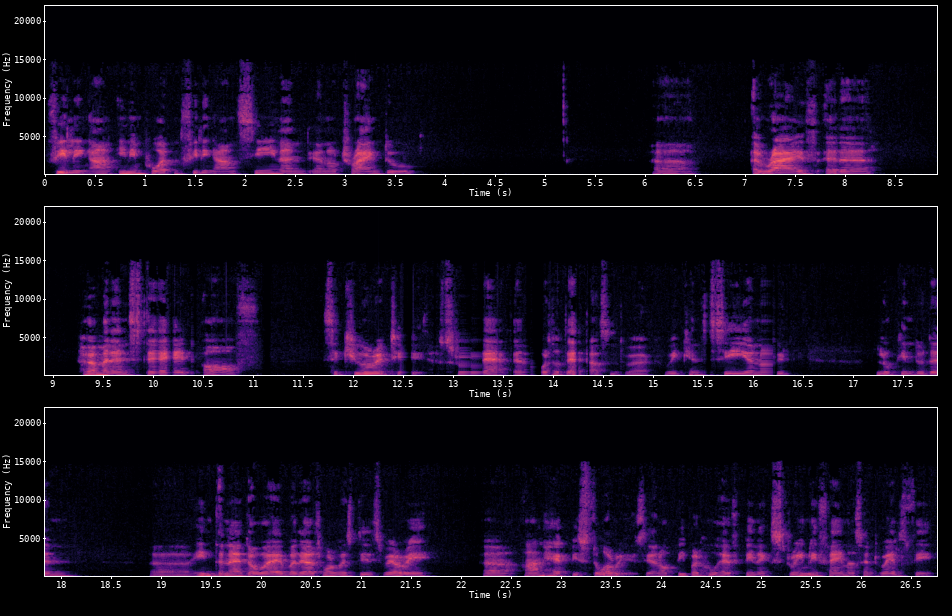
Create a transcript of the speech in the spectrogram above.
feeling un- unimportant, feeling unseen, and you know, trying to uh, arrive at a permanent state of security through that. And also that doesn't work. We can see, you know, look into the uh, internet or wherever, there's always these very uh, unhappy stories. You know, people who have been extremely famous and wealthy,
